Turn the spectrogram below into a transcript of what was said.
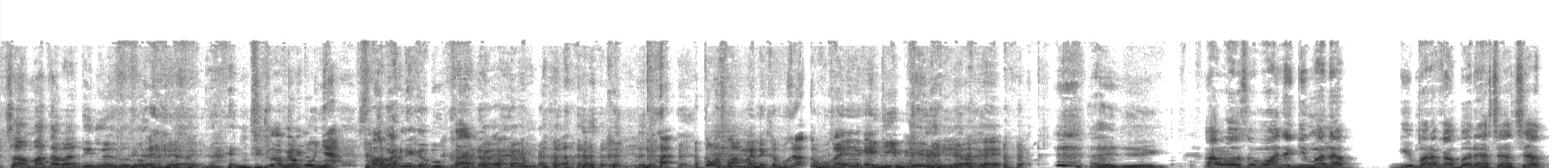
Sama mata batin lu tuh. anjing selama ini punya. selama ini kebuka dong anjing Enggak, kalau selama ini kebuka, kebukanya kayak gini. Iya, Anjing. Halo semuanya gimana gimana kabarnya sehat-sehat?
